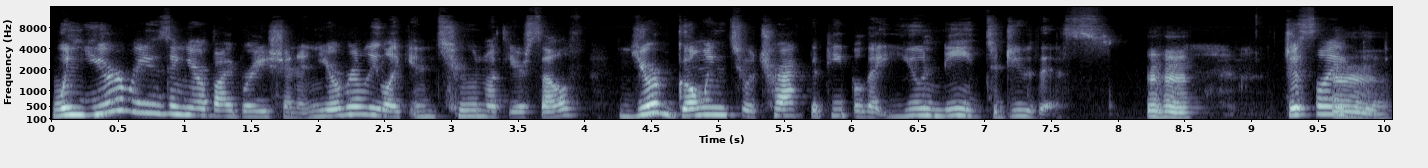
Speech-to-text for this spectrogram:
when you're raising your vibration and you're really like in tune with yourself you're going to attract the people that you need to do this Mhm. Just like Mm.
